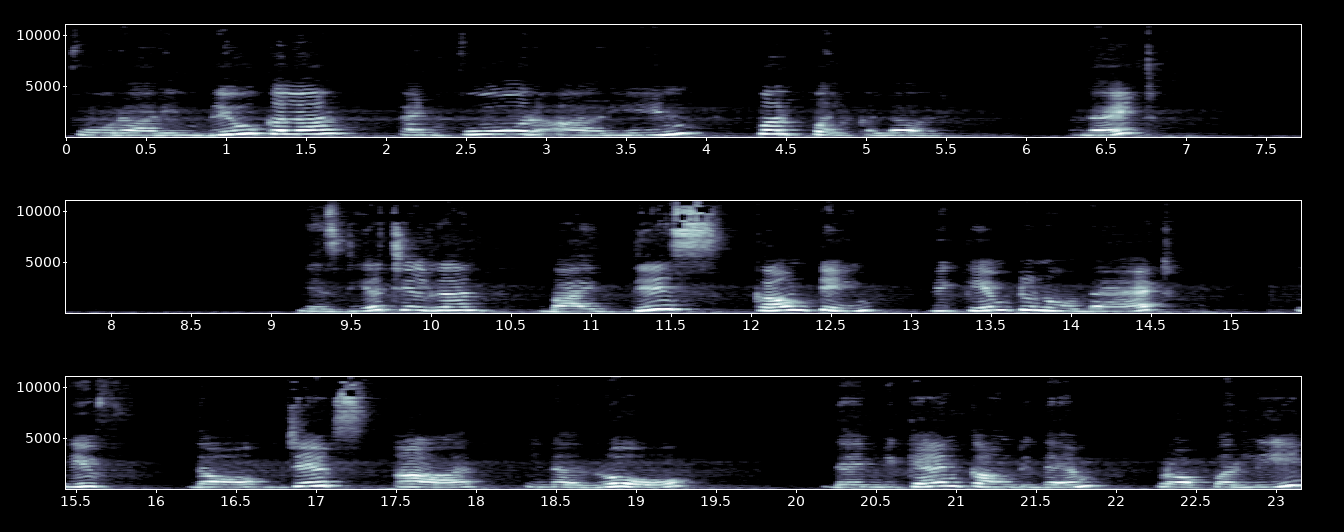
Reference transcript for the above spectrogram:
4 are in blue color and 4 are in purple color. Right? Yes, dear children, by this counting, we came to know that if the objects are in a row, then we can count them properly,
